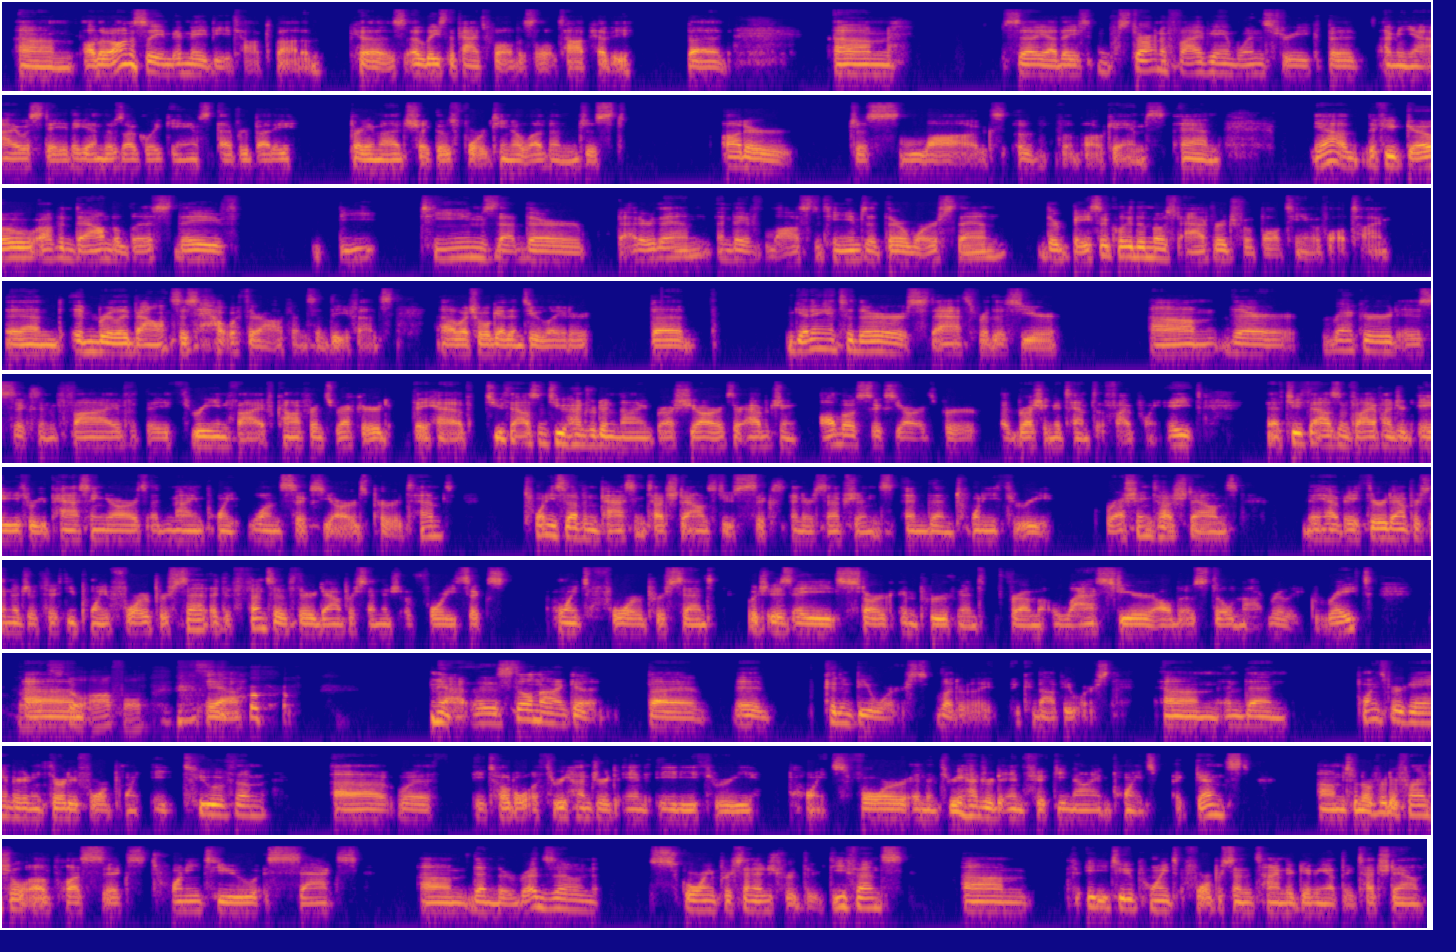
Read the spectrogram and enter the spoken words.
Um, although honestly, it may be top to bottom because at least the Pac-12 is a little top heavy. But um, so yeah, they start on a five game win streak, but I mean, yeah, Iowa State again, those ugly games with everybody pretty much like those 14 11, just utter just logs of football games. And yeah, if you go up and down the list, they've beat teams that they're better than and they've lost to teams that they're worse than. They're basically the most average football team of all time and it really balances out with their offense and defense, uh, which we'll get into later. But getting into their stats for this year, um, their record is six and five with a three and five conference record. They have 2,209 rush yards. They're averaging almost six yards per rushing attempt at 5.8. They have 2,583 passing yards at 9.16 yards per attempt, 27 passing touchdowns to six interceptions, and then 23 rushing touchdowns. They have a third down percentage of 50.4%, a defensive third down percentage of 46.4%, which is a stark improvement from last year, although still not really great. Well, um, still awful. yeah. Yeah, it's still not good, but it couldn't be worse. Literally, it could not be worse. Um, and then points per game, they're getting 34.82 of them uh, with a total of 383 points for, and then 359 points against. Um, turnover differential of plus six, 22 sacks. Um, then the red zone scoring percentage for their defense, um, 82.4% of the time they're giving up a touchdown,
